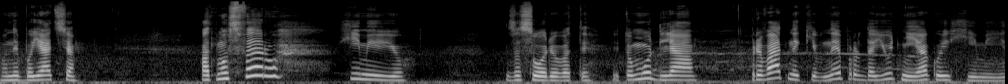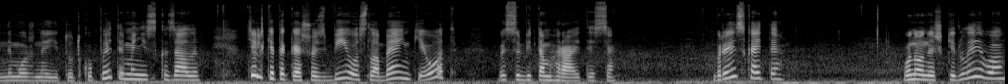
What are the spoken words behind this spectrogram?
Вони бояться атмосферу хімією засорювати. І тому для приватників не продають ніякої хімії. Не можна її тут купити, мені сказали. Тільки таке щось біо, слабеньке, от ви собі там грайтеся. Бризкайте. Воно не шкідливо,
